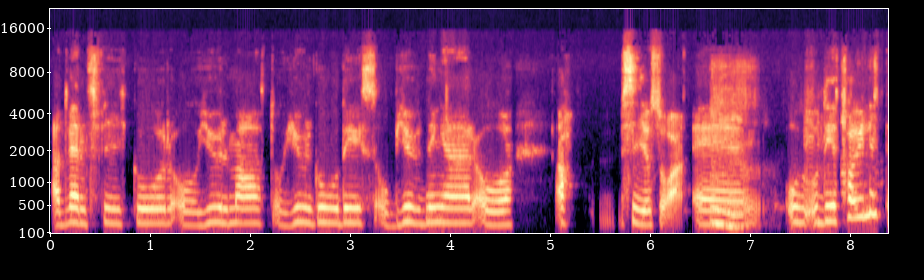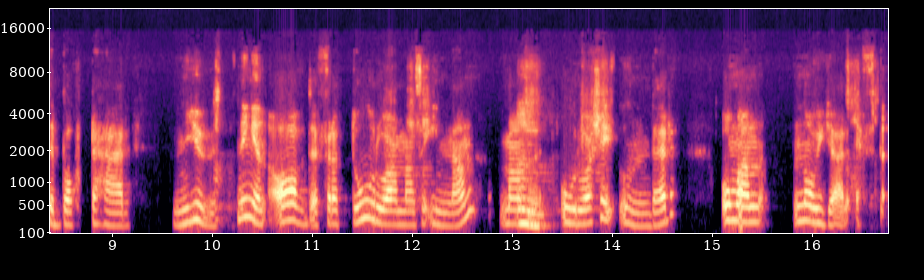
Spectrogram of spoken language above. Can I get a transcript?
adventsfikor och julmat och julgodis och bjudningar och ja, si och så. Mm. Eh, och, och, det tar ju lite bort det här njutningen av det, för att då oroar man sig innan, man mm. oroar sig under och man nojar efter.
